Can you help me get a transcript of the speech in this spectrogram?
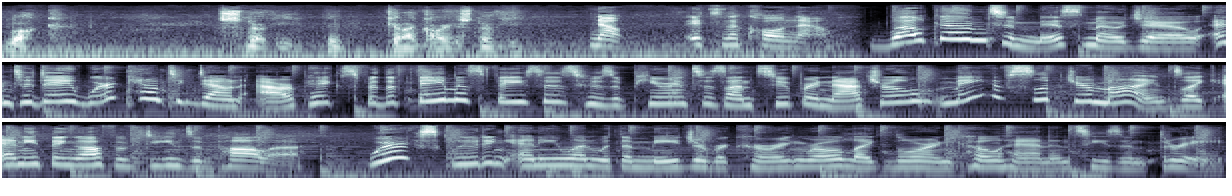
Look, Snooki. Can I call you Snooki? No, it's Nicole now. Welcome to Ms. Mojo, and today we're counting down our picks for the famous faces whose appearances on Supernatural may have slipped your minds like anything off of Dean's Impala. We're excluding anyone with a major recurring role like Lauren Cohan in season 3,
